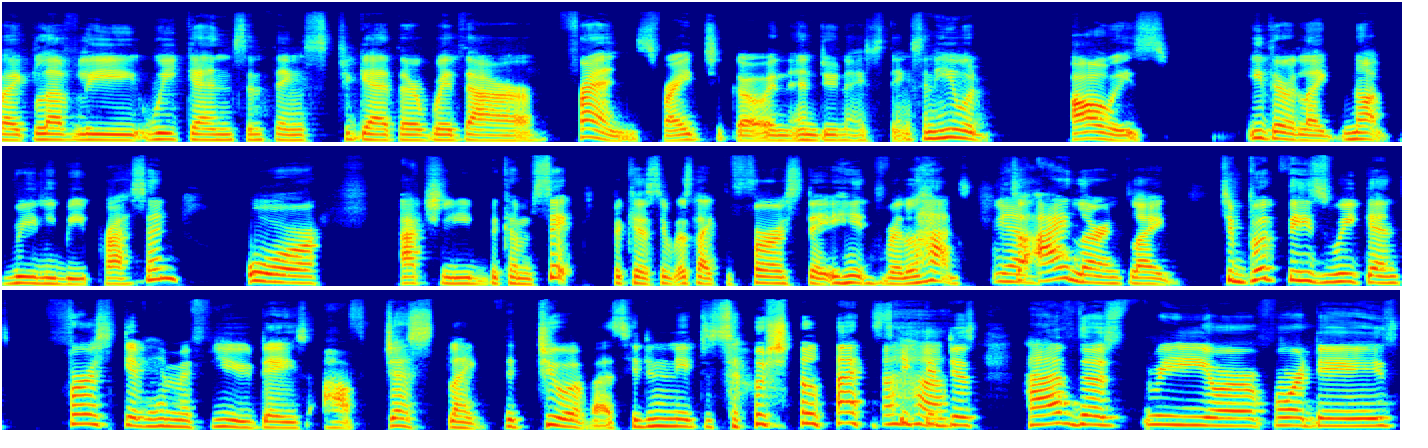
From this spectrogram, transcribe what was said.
like lovely weekends and things together with our friends, right? To go and, and do nice things. And he would always either like not really be present or actually become sick because it was like the first day he'd relaxed. Yeah. So I learned like to book these weekends, first give him a few days off, just like the two of us. He didn't need to socialize. He Uh-huh. could just have those three or four days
